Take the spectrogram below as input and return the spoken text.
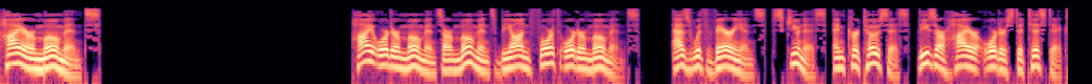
Higher moments. High-order moments are moments beyond fourth-order moments. As with variance, skewness, and kurtosis, these are higher-order statistics,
